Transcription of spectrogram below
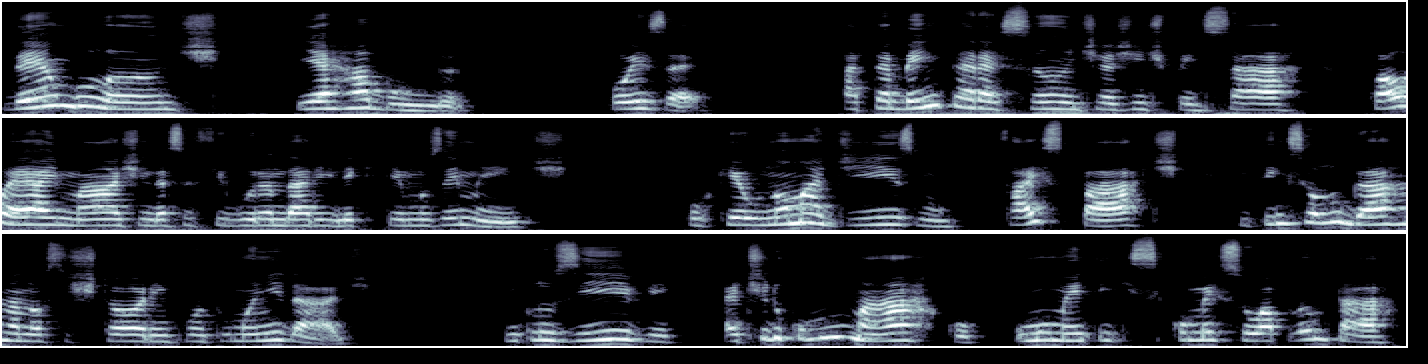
deambulante e errabunda. Pois é, até bem interessante a gente pensar qual é a imagem dessa figura andarilha que temos em mente, porque o nomadismo faz parte e tem seu lugar na nossa história enquanto humanidade. Inclusive, é tido como um marco o momento em que se começou a plantar,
